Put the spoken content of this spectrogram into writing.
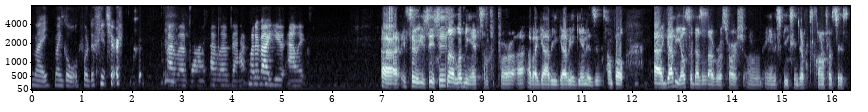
my my goal for the future. I love that. I love that. What about you alex? Uh, so it's, it's just let me add something for uh, about Gabby. Gabby again is an example uh, Gabby also does a lot of research on, and speaks in different conferences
